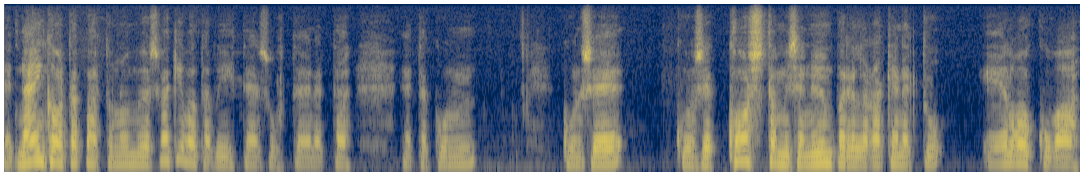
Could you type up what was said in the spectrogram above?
että näinkö on tapahtunut myös väkivaltaviihteen suhteen, että, että kun, kun, se, kun se kostamisen ympärillä rakennettu elokuva,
